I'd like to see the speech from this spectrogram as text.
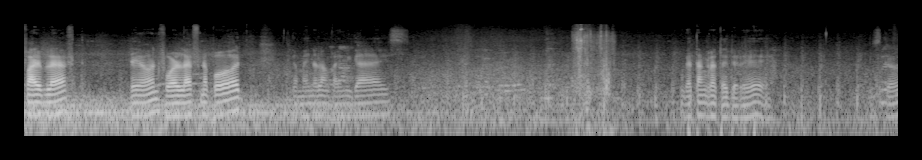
Oh, five left. Ayun, four left na pod. Gamay na lang kami guys. Gatang rata dere. Let's go.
